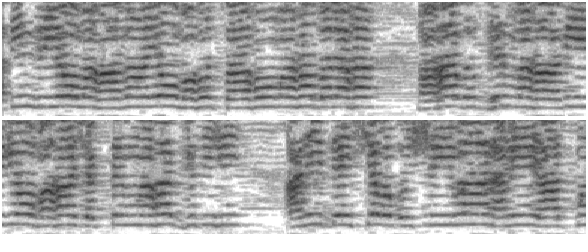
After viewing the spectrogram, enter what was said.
अतीन्द्रियो महामायो महोत्साहो महाबलः महाबुद्धिर्महावीर्यो महाशक्तिर्महाद्युतिः अनिर्देश्य वपुः श्रीमान् अमेयात्मा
